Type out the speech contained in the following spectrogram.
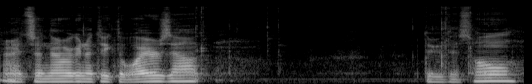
Alright, so now we're going to take the wires out through this hole.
